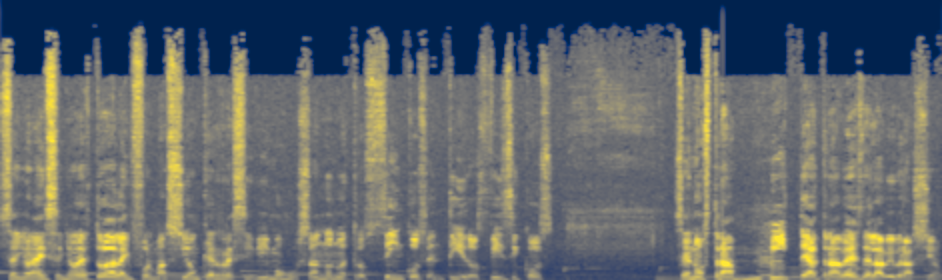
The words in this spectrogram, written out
Señoras y señores, toda la información que recibimos usando nuestros cinco sentidos físicos se nos transmite a través de la vibración.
